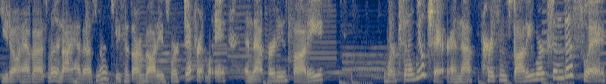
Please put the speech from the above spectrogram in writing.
you don't have asthma and I have asthma? It's because our bodies work differently. And that person's body works in a wheelchair and that person's body works in this way.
